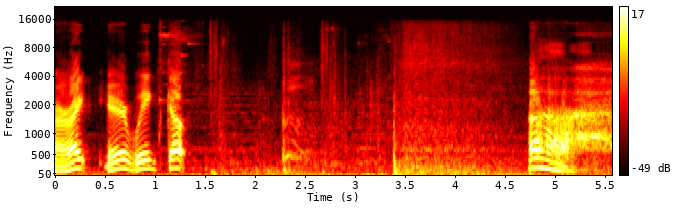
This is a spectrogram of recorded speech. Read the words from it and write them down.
Alright, here we go. Ah.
